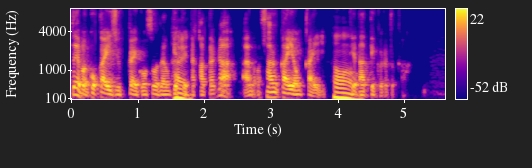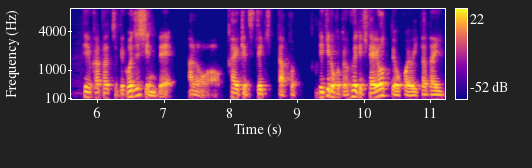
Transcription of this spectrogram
例えば5回、10回ご相談を受けてた方が、あの、3回、4回うんでなってくるとか、っていう形でご自身で、あの、解決できたこ、できることが増えてきたよってお声をいただい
